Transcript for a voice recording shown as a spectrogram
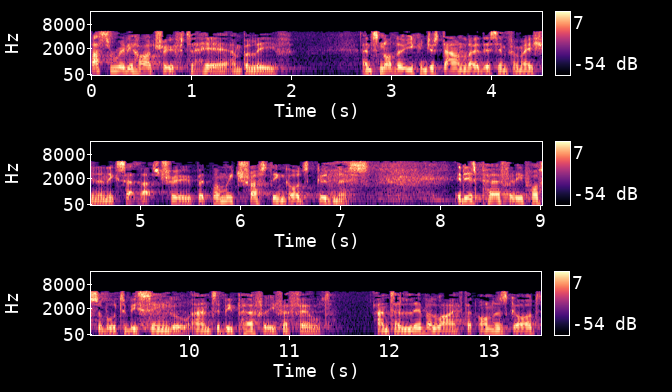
that's a really hard truth to hear and believe. And it's not that you can just download this information and accept that's true, but when we trust in God's goodness, it is perfectly possible to be single and to be perfectly fulfilled and to live a life that honours God,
